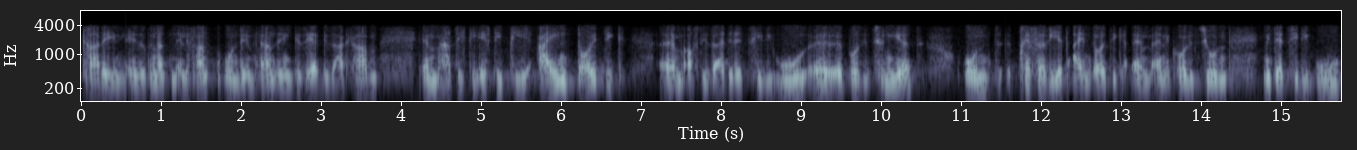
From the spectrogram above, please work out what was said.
gerade in, in der sogenannten Elefantenrunde im Fernsehen gesagt haben, ähm, hat sich die FDP eindeutig ähm, auf die Seite der CDU äh, positioniert und präferiert eindeutig ähm, eine Koalition mit der CDU.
